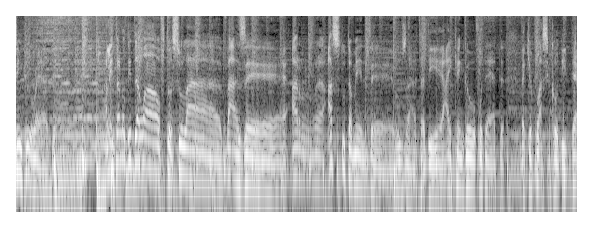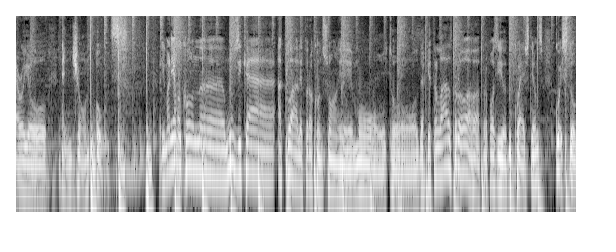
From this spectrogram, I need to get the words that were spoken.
Simply Red. All'interno di The Loft, sulla base ar- astutamente usata di I Can Go For That, vecchio classico di Dario and John Oates. Rimaniamo con eh, musica attuale, però con suoni molto old. Che tra l'altro, a proposito di Questions, questo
